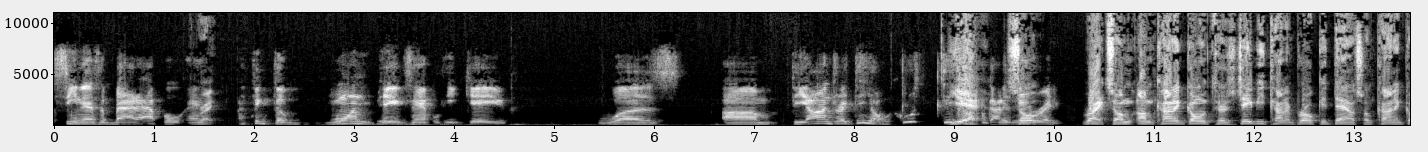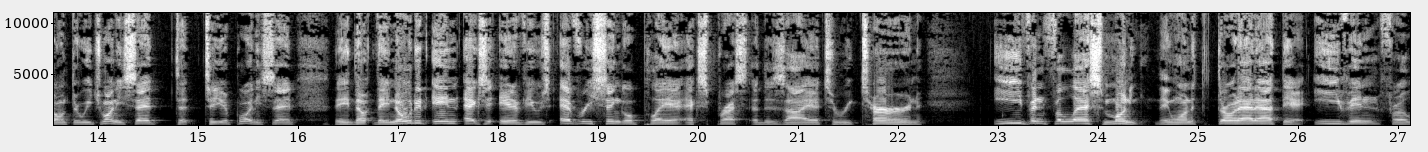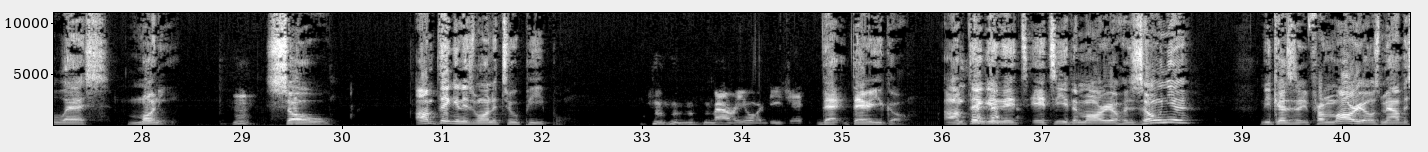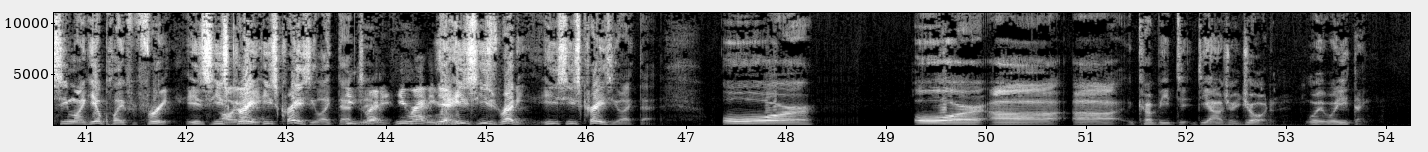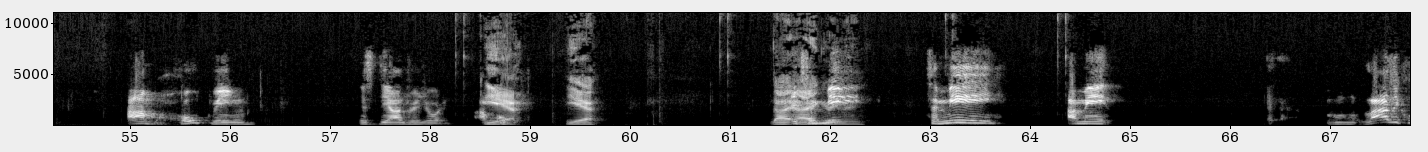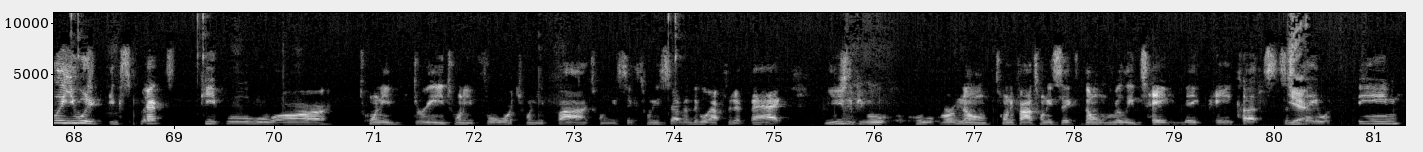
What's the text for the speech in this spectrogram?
seen as a bad apple. And right. I think the one big example he gave was um, DeAndre Dio. Who's Dio? Yeah. I forgot his so, name already. Right, so I'm I'm kind of going through. JB kind of broke it down, so I'm kind of going through each one. He said to, to your point, he said they they noted in exit interviews every single player expressed a desire to return even for less money. They wanted to throw that out there, even for less money. Hmm. So I'm thinking it's one or two people. Mario or DJ. That there you go. I'm thinking it's it's either Mario Hezonja because from Mario's mouth it seemed like he'll play for free. He's he's oh, great. Yeah. He's crazy like that. He's too. ready. He ready. Man. Yeah, he's he's ready. He's he's crazy like that. Or or uh, uh, it could be De- DeAndre Jordan. What, what, do you think? I'm hoping it's DeAndre Jordan. I'm yeah, hoping. yeah. I, I to agree. Me, to me, I mean, logically, you would expect people who are 23, 24, 25, 26, 27 to go after the bag usually people who are you know 25 26 don't really take big pay cuts to yeah. stay with the team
